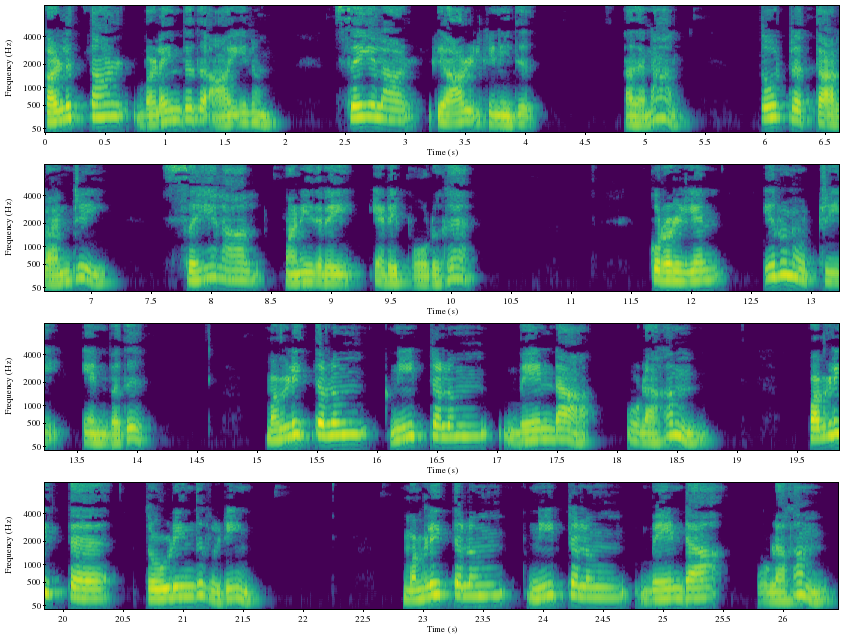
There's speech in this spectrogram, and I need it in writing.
கழுத்தால் வளைந்தது ஆயினும் செயலால் யாழ் இனிது. அதனால் தோற்றத்தால் அன்றி செயலால் மனிதரை எடை போடுக. குரல் எண் இருநூற்றி எண்பது. மள்ளித்தலும் நீட்டலும் வேண்டா உலகம் பள்ளித்த தொழிந்து விடின். மள்ளித்தலும் நீட்டலும் வேண்டா உலகம்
